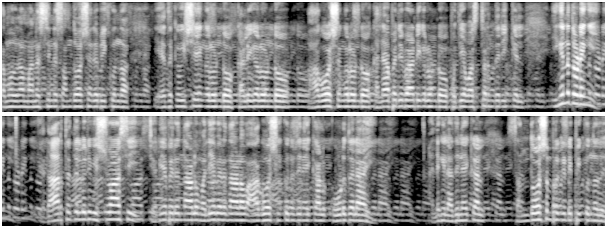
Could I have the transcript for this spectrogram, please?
നമ്മുടെ മനസ്സിന് സന്തോഷം ലഭിക്കുന്ന ഏതൊക്കെ വിഷയങ്ങളുണ്ടോ കളികളുണ്ടോ ആഘോഷങ്ങളുണ്ടോ കലാപരിപാടികളുണ്ടോ പുതിയ വസ്ത്രം ധരിക്കൽ ഇങ്ങനെ തുടങ്ങി. യഥാർത്ഥത്തിൽ ഒരു വിശ്വാസി ചെറിയ പെരുന്നാളും വലിയ പെരുന്നാളും ആഘോഷിക്കുന്നതിനേക്കാൾ കൂടുതലായി അല്ലെങ്കിൽ അതിനേക്കാൾ സന്തോഷം പ്രകടിപ്പിക്കുന്നത്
